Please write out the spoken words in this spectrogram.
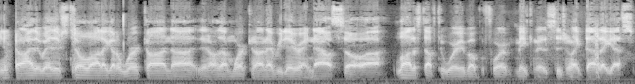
you know, either way, there's still a lot I got to work on. Uh, you know, that I'm working on every day right now. So uh, a lot of stuff to worry about before making a decision like that. I guess.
